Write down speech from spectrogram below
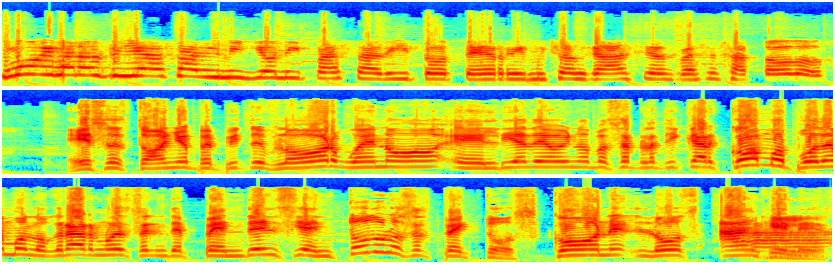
Muy buenos días al millón y pasadito, Terry. Muchas gracias, gracias a todos. Eso es Toño, Pepito y Flor. Bueno, el día de hoy nos vas a platicar cómo podemos lograr nuestra independencia en todos los aspectos con Los Ángeles.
